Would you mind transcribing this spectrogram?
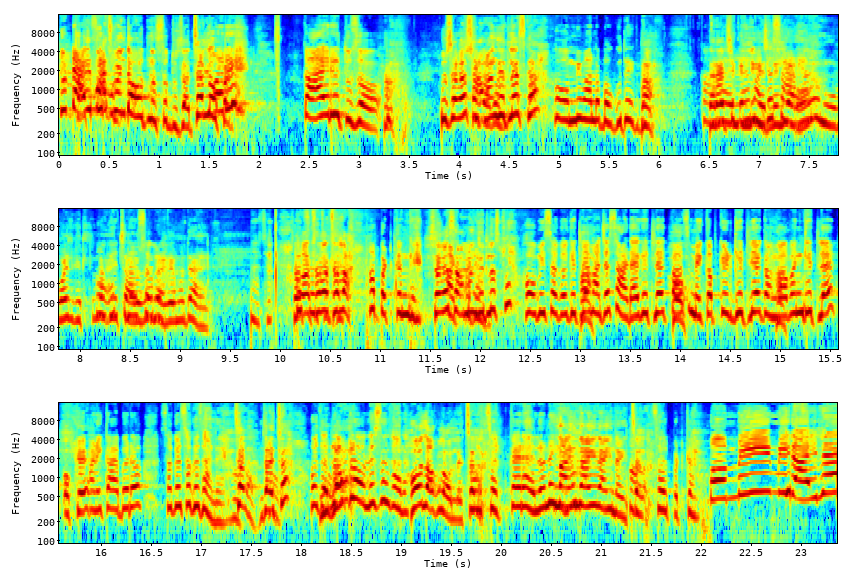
तू काही पाच मिनिटं होत नसतं तुझं चल अरे काय रे तुझं तू सगळं सामान घेतलंस का हो मी मला बघू दे एकदा हा. काय करायची राहिलंय? किल्ली माझ्या घेतलेली आहे, साड्या? मोबाईल घेतलेला हो, आहे, चार्जर सगळं. बॅगेमध्ये आहे. चला, चला. चला. हा पटकन घे सगळं हा, सामान. घेतलंस तू? हो मी सगळं घेतलंय हा. माझ्या साड्या घेतल्यात हो. पाच मेकअप किट घेतलीये गंगावन घेतलंय ओके. आणि काय बरं सगळं सगळं झालंय हा. चला जायचं हो चल, लॉक लावलेस ना झालं हो लॉक लावलंय चल हो, चल काय राहिलं नाही नाही ना? नाही नाही नाही हा, चला चल पटकन मम्मी मी राहिले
